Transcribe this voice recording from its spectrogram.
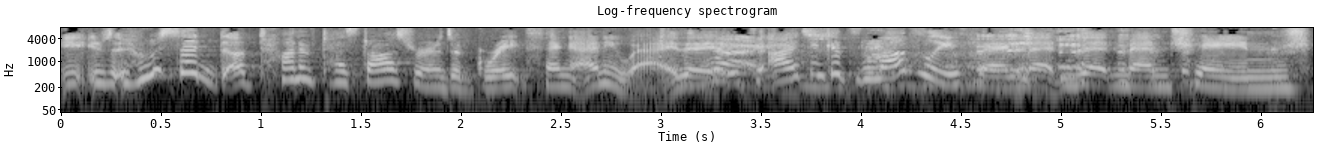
it- who said a ton of testosterone is a great thing anyway? Right. I think it's a lovely thing that, that men change.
